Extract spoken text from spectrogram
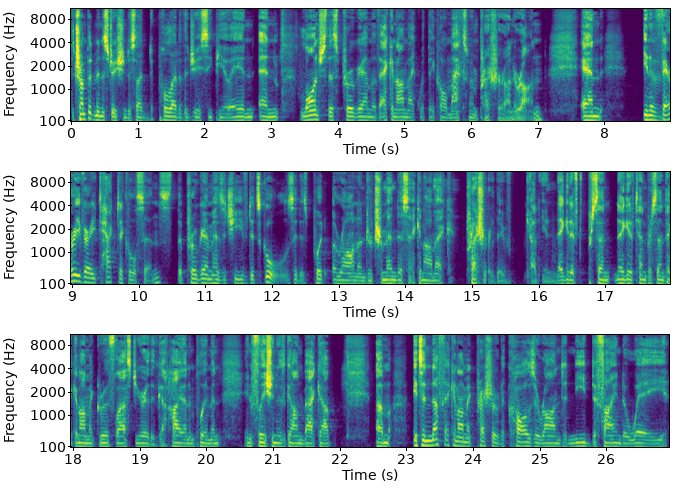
The Trump administration decided to pull out of the JCPOA and, and launch this program of economic, what they call maximum pressure on Iran. And in a very, very tactical sense, the program has achieved its goals. It has put Iran under tremendous economic pressure. They've got you know, negative percent, negative ten percent economic growth last year. They've got high unemployment. Inflation has gone back up. Um, it's enough economic pressure to cause Iran to need to find a way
